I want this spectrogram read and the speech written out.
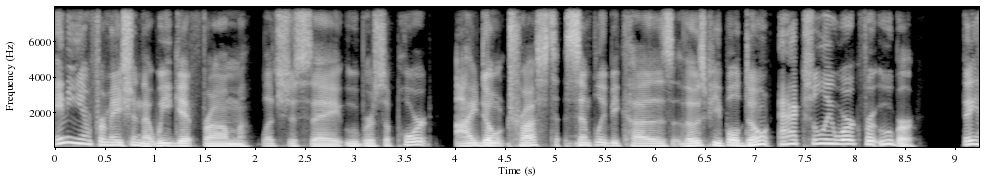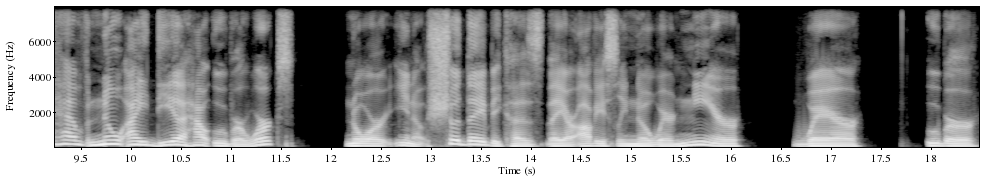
any information that we get from, let's just say, Uber support, I don't trust simply because those people don't actually work for Uber. They have no idea how Uber works, nor, you know, should they because they are obviously nowhere near where Uber's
